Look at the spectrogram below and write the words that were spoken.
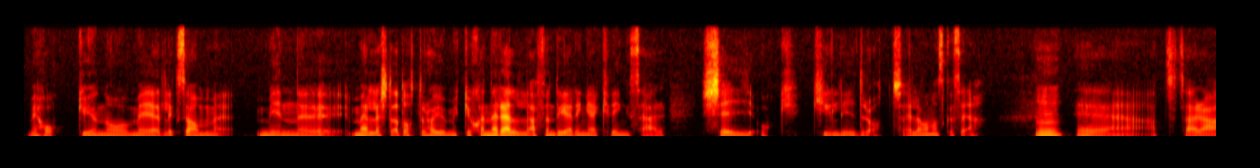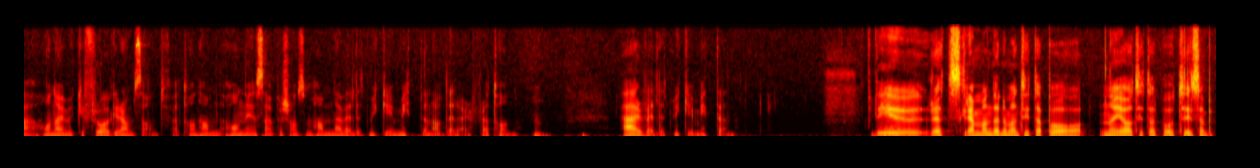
med hockeyn och med liksom min eh, mellersta dotter har ju mycket generella funderingar kring så här tjej och killidrott, eller vad man ska säga. Mm. Eh, att så här, hon har ju mycket frågor om sånt. För att hon, hamnar, hon är en sån person som hamnar väldigt mycket i mitten av det där. För att hon Mm. är väldigt mycket i mitten. Det är ju rätt skrämmande när man tittar på, när jag har tittat på till exempel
